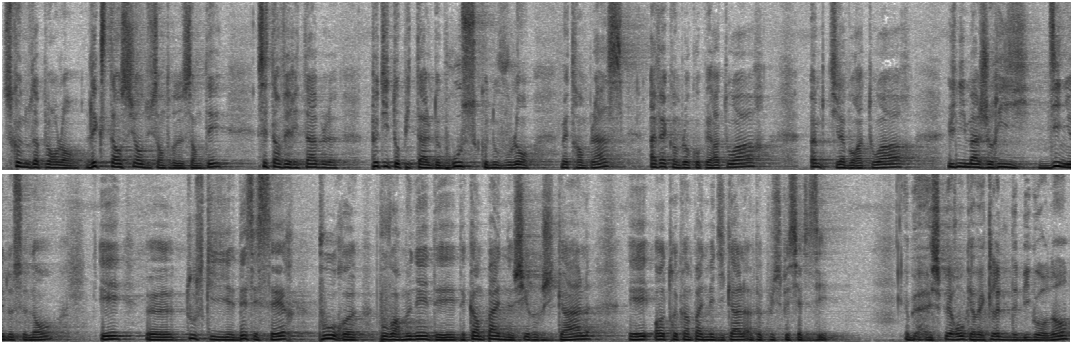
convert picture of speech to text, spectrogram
ce que nous appelons l'extension du centre de santé, c'est un véritable petit hôpital de brousse que nous voulons mettre en place avec un bloc opératoire, un petit laboratoire, une imagerie digne de ce nom, et euh, tout ce qui est nécessaire pour euh, pouvoir mener des, campagnes chirurgicales et autres campagnes médicales un peu plus spécialisées. Eh bien, espérons qu'avec l'aide des bigourdans,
